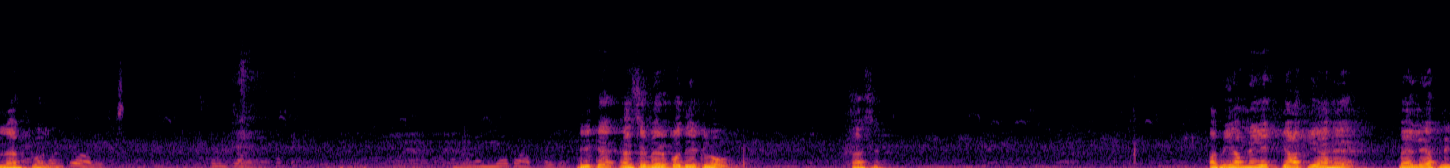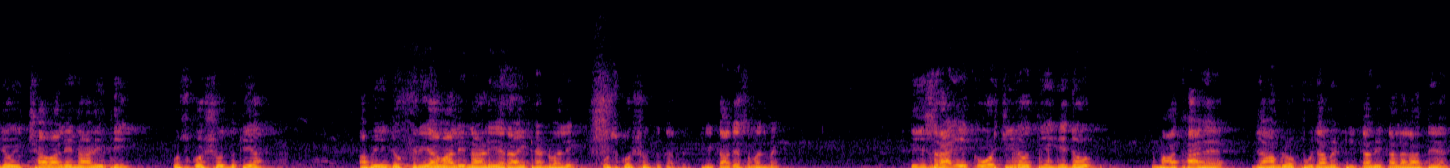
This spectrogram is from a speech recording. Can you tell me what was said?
लेफ़्ट वाले। तो ठीक है ऐसे मेरे को देख लो। ऐसे। अभी हमने ये क्या किया है, पहले अपनी जो इच्छा वाली नाड़ी थी, उसको शुद्ध किया। अभी जो क्रिया वाली नाड़ी है राइट हैंड वाली, उसको शुद्ध कर रहे ठीक आगे समझ में? तीसरा, एक और चीज़ होती है, ये जो माथा है, जहाँ हम लोग पूजा में टीका वीका लगाते हैं,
